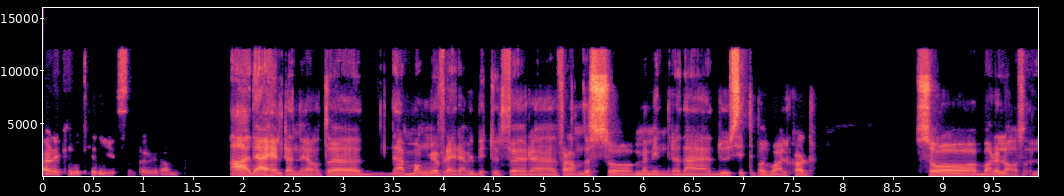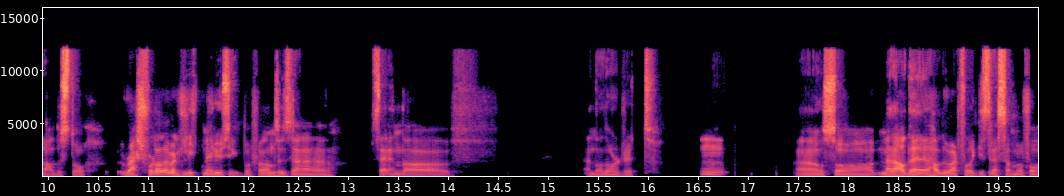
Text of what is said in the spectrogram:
er det ikke noe kriseprogram. Nei, det er jeg helt enig i. At uh, det er mange flere jeg vil bytte ut før Fernandes, så med mindre er, du sitter på et wildcard, så bare la, la, det stå. Rashford hadde jeg vært litt mer usikker på, for han syns jeg ser enda enda dårligere ut. Mm. Uh, så, men jeg hadde, hadde, i hvert fall ikke stressa med å få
